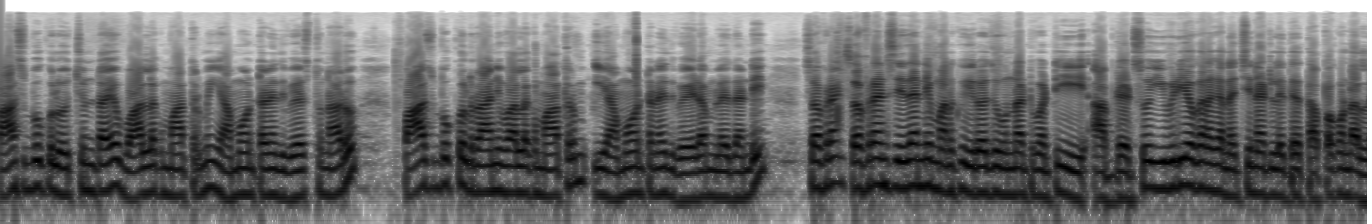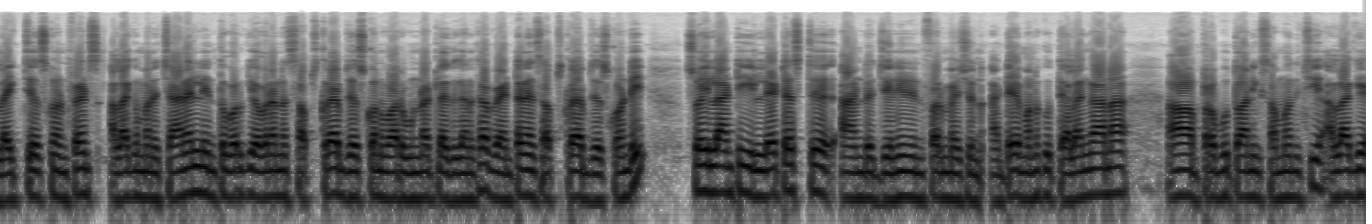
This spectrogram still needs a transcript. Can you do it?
పాస్బుక్లు ఉంటాయో వాళ్ళకి మాత్రమే ఈ అమౌంట్ అనేది వేస్తున్నారు. పాస్బుక్లు రాని వాళ్ళకి మాత్రం ఈ అమౌంట్ అనేది వేయడం లేదండి. సో ఫ్రెండ్స్ సో ఫ్రెండ్స్ ఇదండి మనకు ఈరోజు ఉన్నటువంటి అప్డేట్స్ ఈ వీడియో కనుక నచ్చినట్లయితే తప్పకుండా లైక్ చేసుకోండి ఫ్రెండ్స్ అలాగే మన ఛానల్ని ఇంతవరకు ఎవరైనా సబ్స్క్రైబ్ చేసుకుని వారు ఉన్నట్లయితే కనుక వెంటనే సబ్స్క్రైబ్ చేసుకోండి. సో ఇలాంటి లేటెస్ట్ అండ్ జెన్యున్ ఇన్ఫర్మేషన్ అంటే మనకు తెలంగాణ ప్రభుత్వానికి సంబంధించి అలాగే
